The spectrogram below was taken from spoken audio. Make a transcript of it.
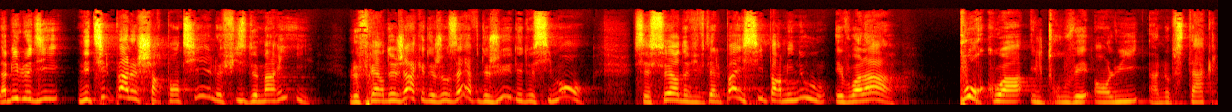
la Bible dit, n'est-il pas le charpentier, le fils de Marie, le frère de Jacques et de Joseph, de Jude et de Simon Ses sœurs ne vivent-elles pas ici parmi nous? Et voilà pourquoi il trouvait en lui un obstacle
